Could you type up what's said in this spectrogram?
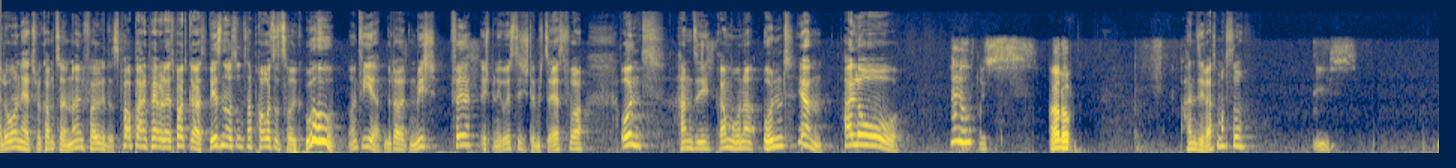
Hallo und herzlich willkommen zu einer neuen Folge des Pop Punk Paradise Podcast. Wir sind aus unserer Pause zurück. Wuhu! Und wir bedeuten mich, Phil, ich bin egoistisch, ich stelle mich zuerst vor. Und Hansi, Ramona und Jan. Hallo! Hallo. Hallo. Hansi, was machst du? Ich.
